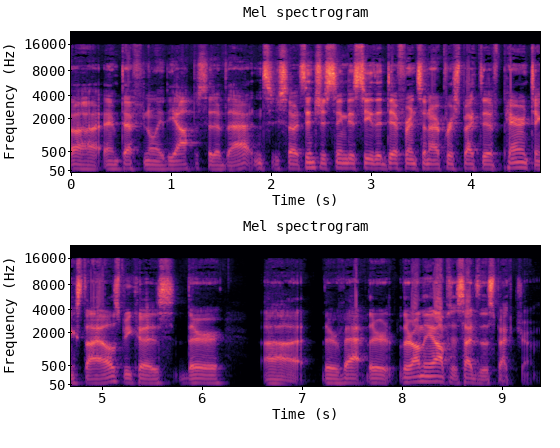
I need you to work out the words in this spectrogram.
uh, am definitely the opposite of that. And so, so it's interesting to see the difference in our perspective parenting styles because they're uh, they're va- they're they're on the opposite sides of the spectrum.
